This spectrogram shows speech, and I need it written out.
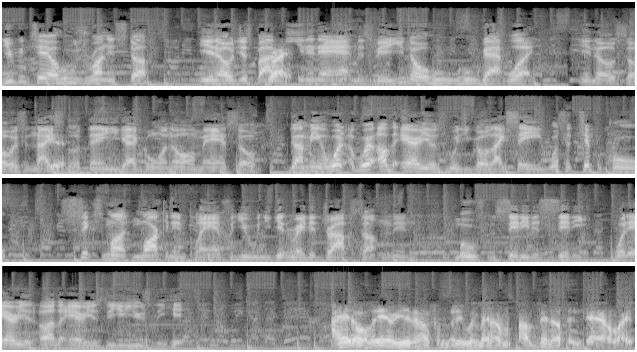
You can tell who's running stuff. You know, just by Right. being in that atmosphere, you know who who got what. You know, so it's a nice Yeah. little thing you got going on, man. So, I mean, what where other areas would you go? Like, say, what's a typical six month marketing plan for you when you're getting ready to drop something and move from city to city? What areas, other areas, do you usually hit? I hit all the areas that I'm familiar with, man. I'm I've been up and down like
